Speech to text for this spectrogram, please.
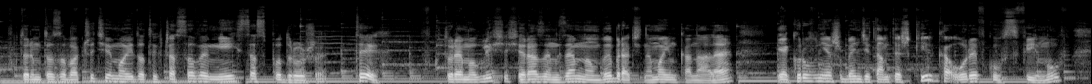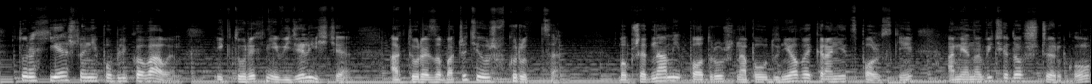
w którym to zobaczycie moje dotychczasowe miejsca z podróży. Tych, w które mogliście się razem ze mną wybrać na moim kanale, jak również będzie tam też kilka urywków z filmów, których jeszcze nie publikowałem i których nie widzieliście, a które zobaczycie już wkrótce bo przed nami podróż na południowy kraniec Polski, a mianowicie do Szczyrku,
